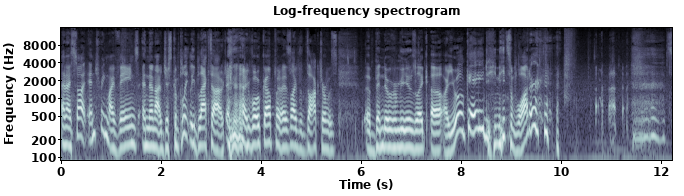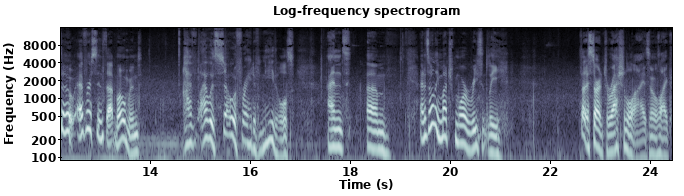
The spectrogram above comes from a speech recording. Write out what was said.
and I saw it entering my veins, and then I just completely blacked out. And then I woke up, and I was like, the doctor was uh, bent over me and was like, uh, "Are you okay? Do you need some water?" so ever since that moment, I've, I was so afraid of needles, and um, and it's only much more recently that I started to rationalize, and I was like,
